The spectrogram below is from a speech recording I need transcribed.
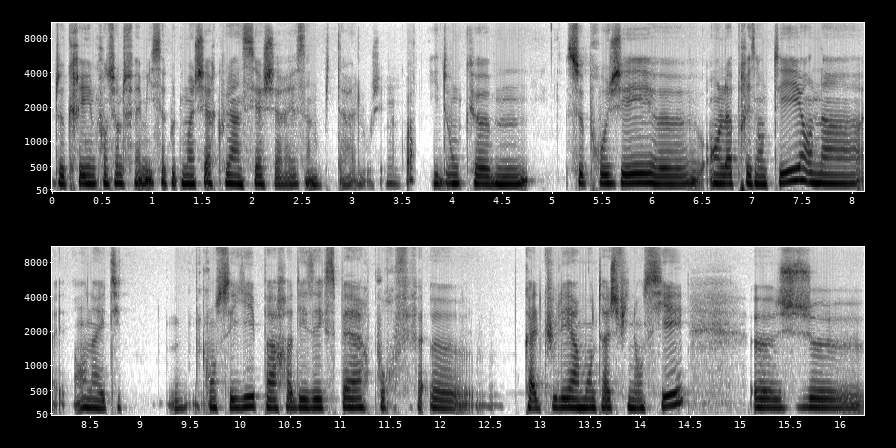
de, créer une pension de famille. Ça coûte moins cher qu'un CHRS, un hôpital ou je sais pas quoi. Et donc, euh, ce projet, euh, on l'a présenté, on a, on a été conseillé par des experts pour calculer un montage financier. Euh, je,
